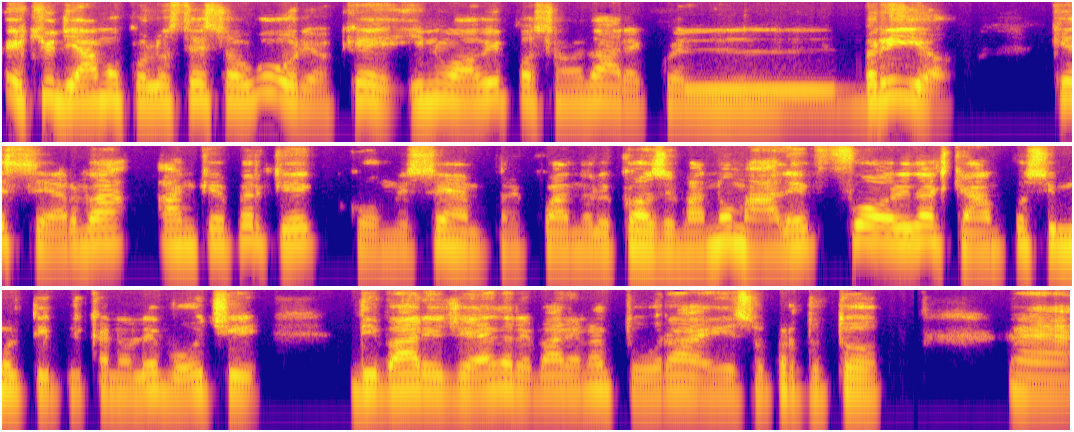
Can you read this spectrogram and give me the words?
e chiudiamo con lo stesso augurio che i nuovi possano dare quel brio che serva anche perché, come sempre, quando le cose vanno male, fuori dal campo si moltiplicano le voci di vario genere, varia natura e soprattutto eh,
